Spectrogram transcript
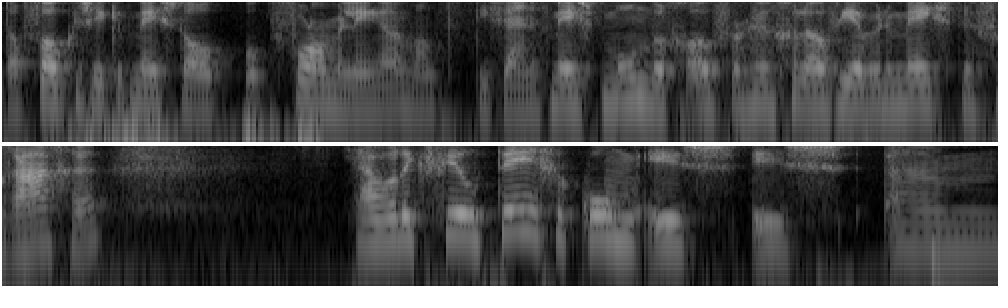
dan focus ik het meestal op, op vormelingen, want die zijn het meest mondig over hun geloof, die hebben de meeste vragen. Ja, wat ik veel tegenkom is, is ehm,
